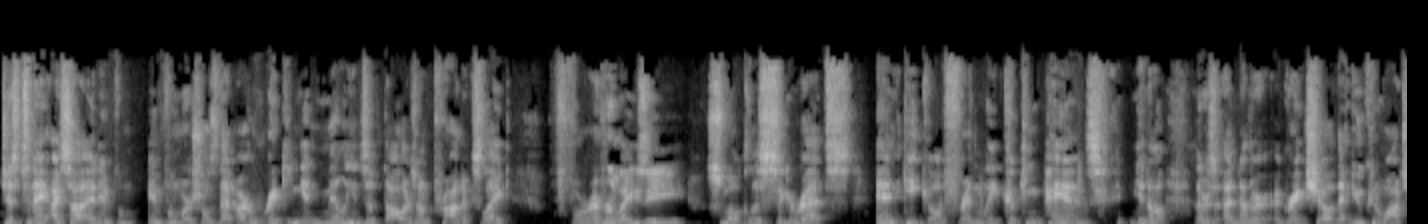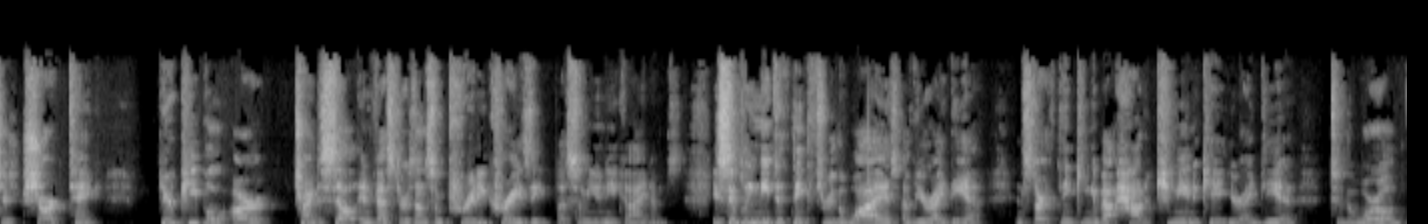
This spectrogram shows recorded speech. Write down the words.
Just today, I saw an info- infomercials that are raking in millions of dollars on products like Forever Lazy, smokeless cigarettes, and eco-friendly cooking pans. You know, there's another great show that you can watch is Shark Tank. Here, people are trying to sell investors on some pretty crazy but some unique items. You simply need to think through the whys of your idea and start thinking about how to communicate your idea to the world.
